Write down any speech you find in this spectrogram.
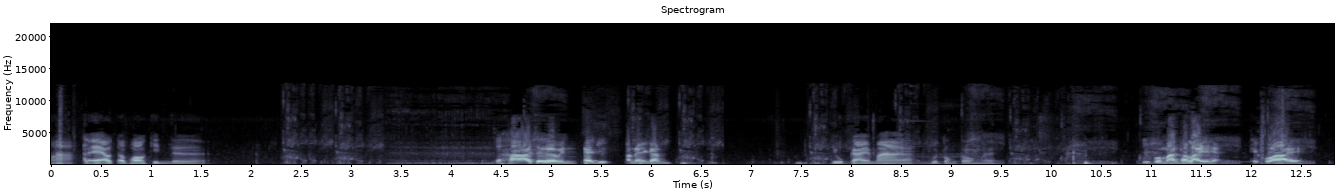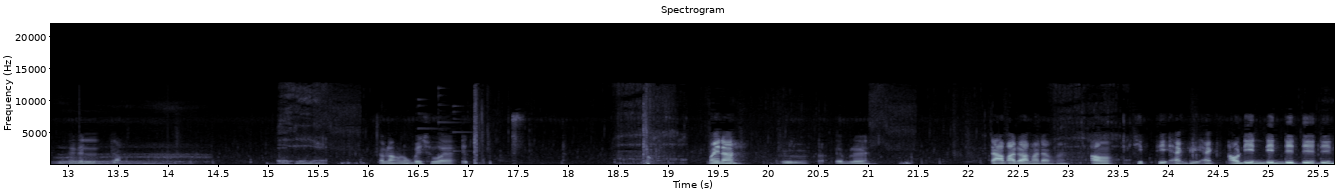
มาแล้วเจ้าพ่อกินเดอร์จะหาเจอไหม่แน่ยอยู่ตอนไหนกัน อยู่ไกลมากอะพูดตรงๆเลย อยู่ประมาณเท่าไหร่เนี่ย XY ไม่เป็นไรหรอกกำลังลงไปช่วย ไม่นะเออเต็มเลยดามาดามาดามาเอาคิปพีแอคพีแอคเอาดินดินดินดินดิน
